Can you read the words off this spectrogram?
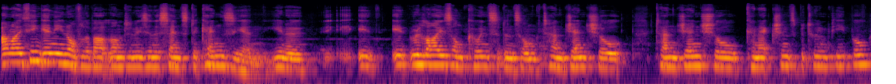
and I think any novel about London is in a sense Dickensian. You know, it it relies on coincidence, on tangential tangential connections between people.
